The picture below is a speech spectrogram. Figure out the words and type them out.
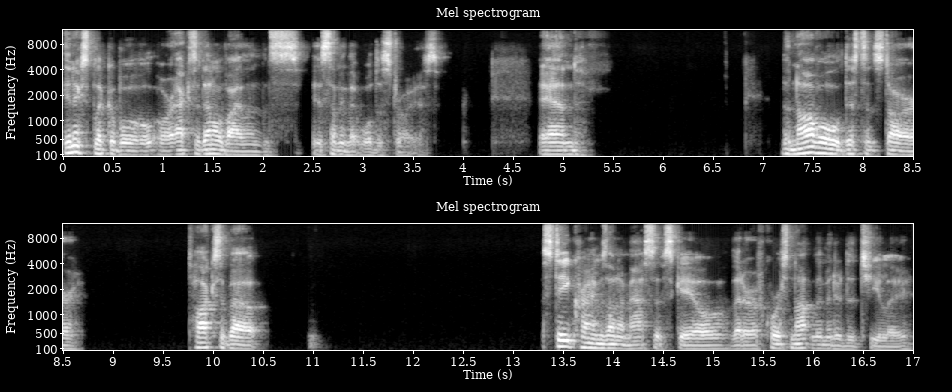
inexplicable or accidental violence is something that will destroy us. And the novel Distant Star talks about state crimes on a massive scale that are, of course, not limited to Chile,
